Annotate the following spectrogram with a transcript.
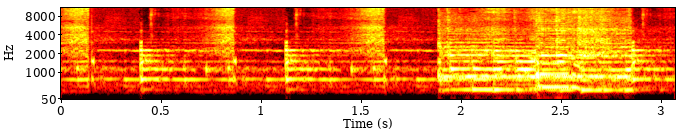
Thank you.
